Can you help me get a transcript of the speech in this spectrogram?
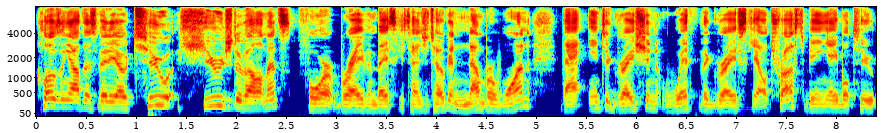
closing out this video, two huge developments for Brave and basic attention token. Number one, that integration with the Grayscale Trust, being able to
